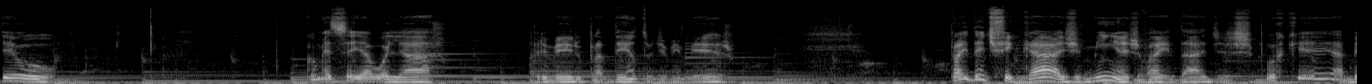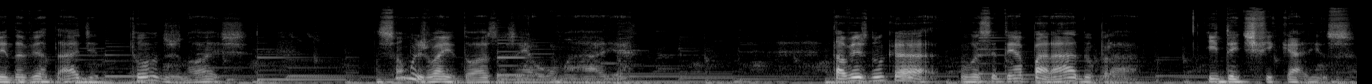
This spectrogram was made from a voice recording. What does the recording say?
eu comecei a olhar primeiro para dentro de mim mesmo, para identificar as minhas vaidades, porque, a bem da verdade, todos nós somos vaidosos em alguma área. Talvez nunca você tenha parado para identificar isso,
